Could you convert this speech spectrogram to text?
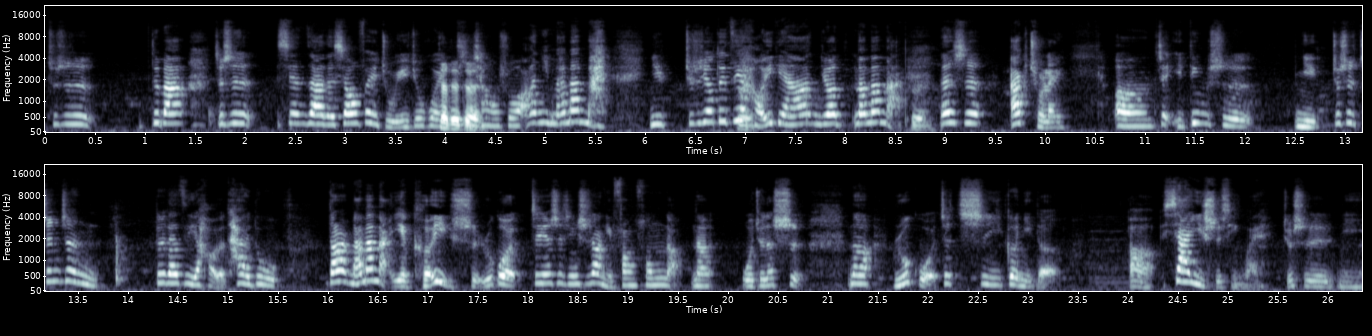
就是，对吧？就是现在的消费主义就会提倡说啊，你买买买，你就是要对自己好一点啊，你就要买买买。对，但是 actually，嗯、这一定是你就是真正对待自己好的态度。当然，买买买也可以是，如果这件事情是让你放松的，那我觉得是。那如果这是一个你的呃下意识行为，就是你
